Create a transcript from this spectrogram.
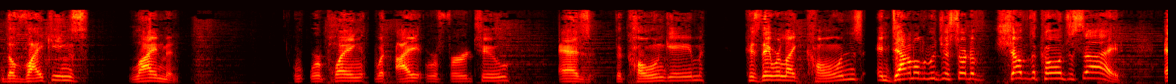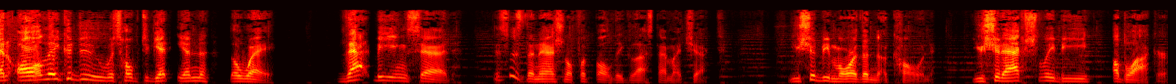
the Vikings linemen were playing what I referred to as the cone game because they were like cones, and Donald would just sort of shove the cones aside, and all they could do was hope to get in the way. That being said, this is the National Football League last time I checked. You should be more than a cone. You should actually be a blocker.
